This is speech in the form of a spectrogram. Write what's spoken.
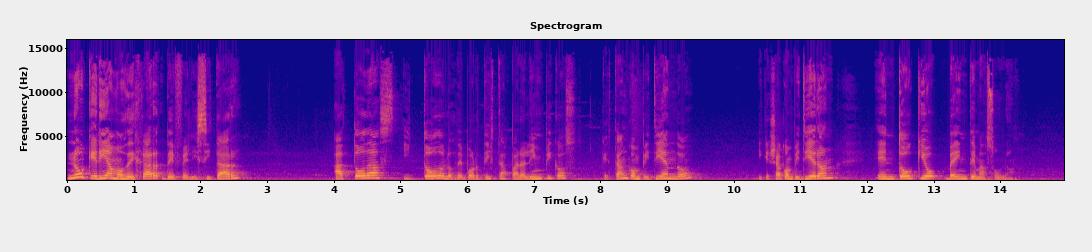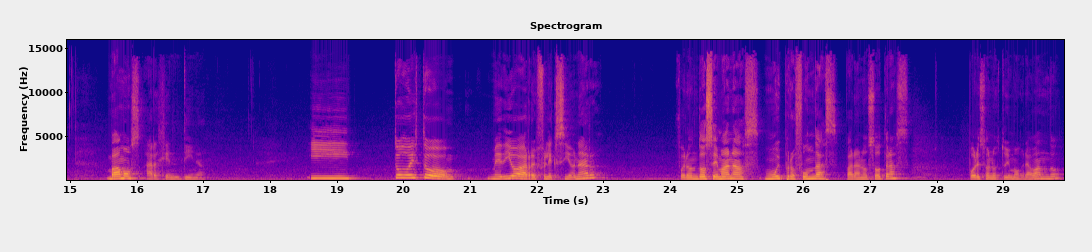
no queríamos dejar de felicitar a todas y todos los deportistas paralímpicos que están compitiendo y que ya compitieron en Tokio 20 más 1. Vamos a Argentina. Y todo esto me dio a reflexionar. Fueron dos semanas muy profundas para nosotras, por eso no estuvimos grabando.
